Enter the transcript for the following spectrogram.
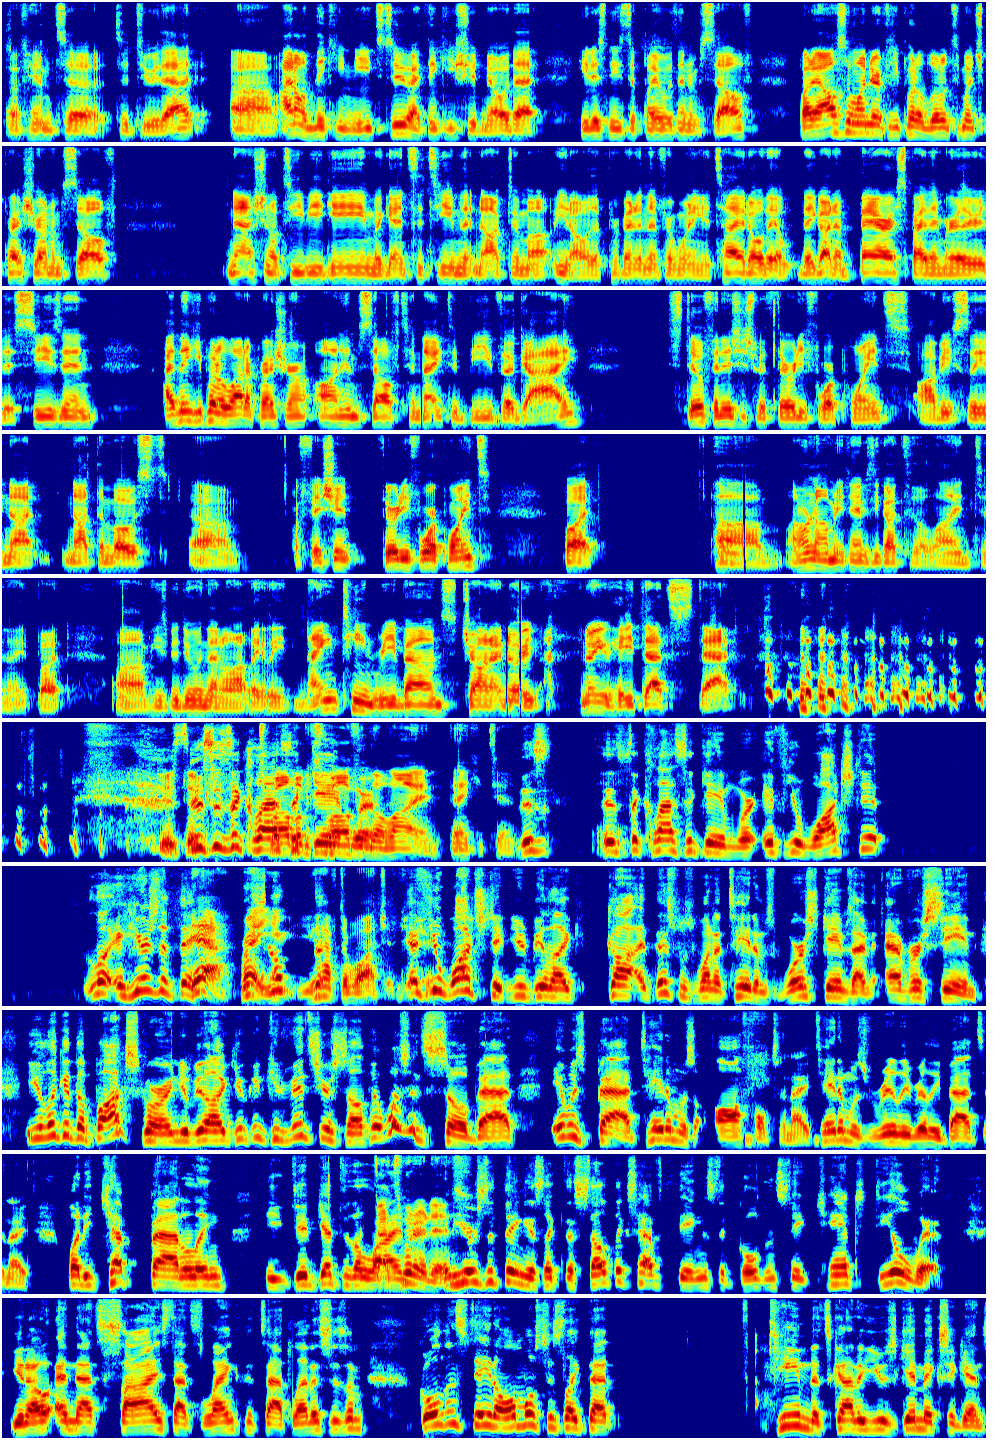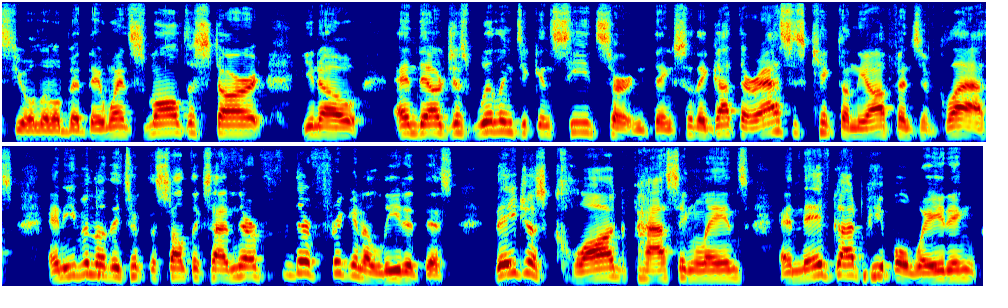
of him to to do that. Um, I don't think he needs to. I think he should know that he just needs to play within himself. But I also wonder if he put a little too much pressure on himself. National TV game against a team that knocked him up, you know, that prevented them from winning a title. They they got embarrassed by them earlier this season. I think he put a lot of pressure on himself tonight to be the guy. Still finishes with 34 points. Obviously, not not the most um, efficient 34 points, but um, I don't know how many times he got to the line tonight. But um, he's been doing that a lot lately. 19 rebounds, John. I know you, I know you hate that stat. This is a 12 classic of game 12 where from the line. Thank you, Tim. this it's the classic game where if you watched it, look. Here's the thing. Yeah, right. You, you have to watch it. If sure. you watched it, you'd be like, God, this was one of Tatum's worst games I've ever seen. You look at the box score and you'll be like, you can convince yourself it wasn't so bad. It was bad. Tatum was awful tonight. Tatum was really, really bad tonight. But he kept battling. He did get to the line. That's what it And here's the thing: is like the Celtics have things that Golden State can't deal with, you know, and that's size, that's length, it's athleticism. Golden State almost is like that team that's got to use gimmicks against you a little bit. They went small to start, you know, and they're just willing to concede certain things. So they got their asses kicked on the offensive glass. And even though they took the Celtics out, and they're they're freaking elite at this, they just clog passing lanes and they've got people waiting.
